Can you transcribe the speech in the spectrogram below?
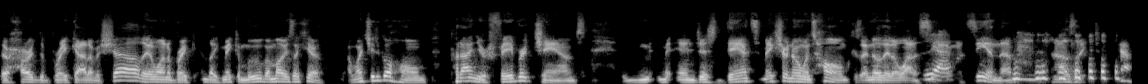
they're hard to break out of a shell. They don't want to break like make a move. I'm always like, here, I want you to go home, put on your favorite jams, m- and just dance. Make sure no one's home because I know they don't want to see Yeah. anyone seeing them. And I was like, have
